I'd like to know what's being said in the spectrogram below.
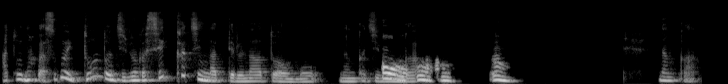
あとなんかすごいどんどん自分がせっかちになってるなとは思う。なんか自分おうが。おうおう。うん。なんか、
